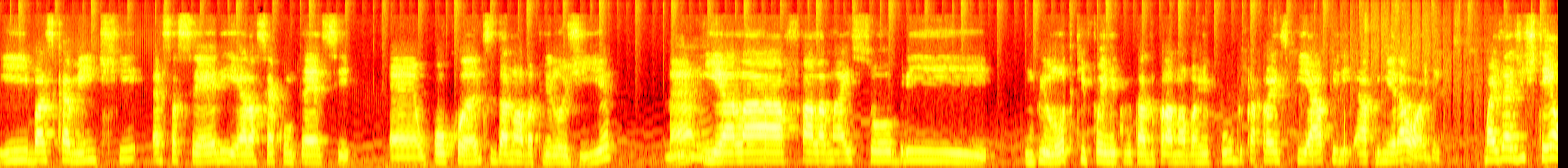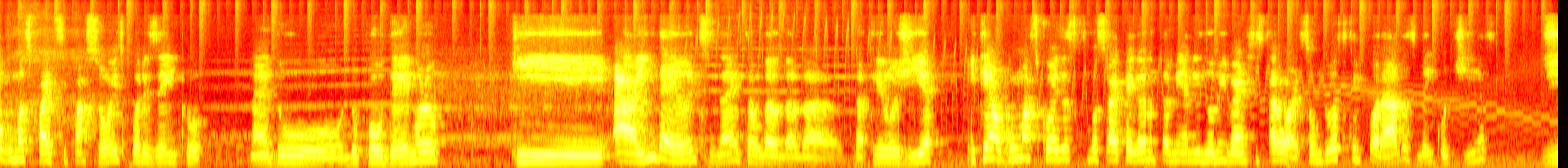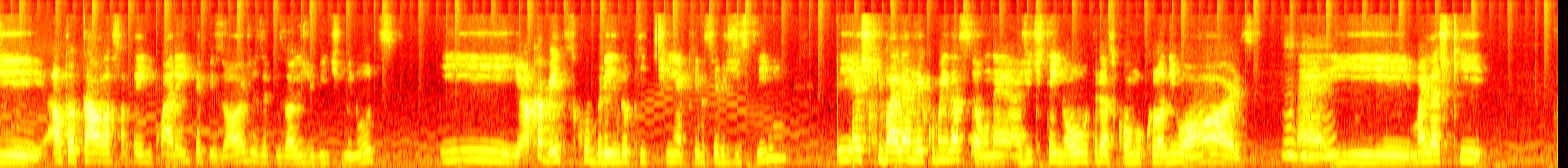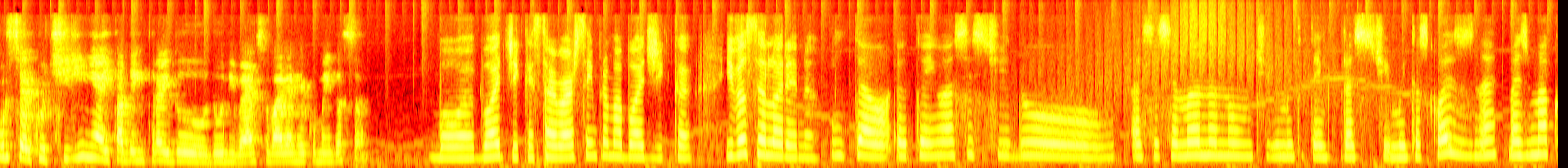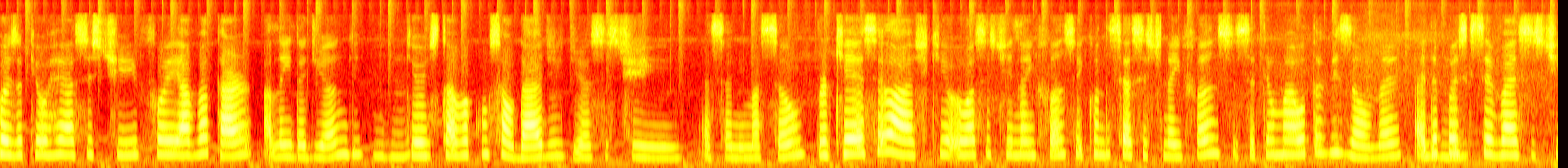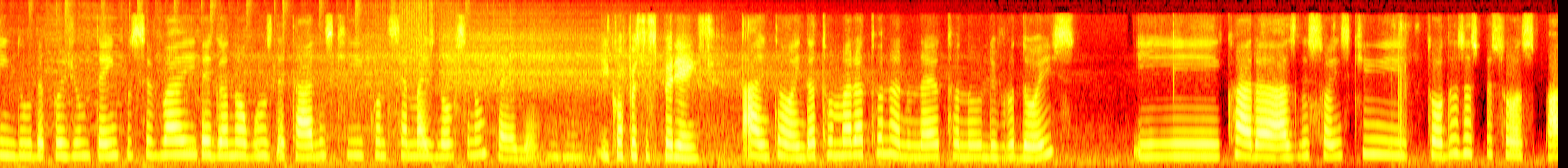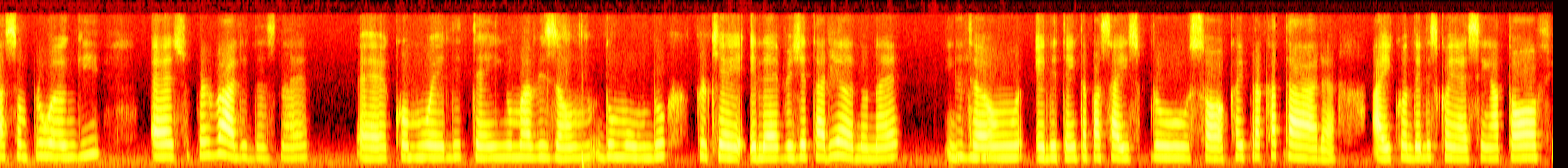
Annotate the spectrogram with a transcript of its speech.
e basicamente essa série ela se acontece é, um pouco antes da nova trilogia, né? Uhum. E ela fala mais sobre um piloto que foi recrutado pela Nova República para espiar a, pri- a Primeira Ordem. Mas a gente tem algumas participações, por exemplo, né, do, do Paul Dameron, que ainda é antes, né? Então da, da, da, da trilogia. E tem algumas coisas que você vai pegando também ali do universo Star Wars. São duas temporadas bem curtinhas. De, ao total, ela só tem 40 episódios, episódios de 20 minutos. E eu acabei descobrindo que tinha aqui no serviço de streaming. E acho que vale a recomendação, né? A gente tem outras como Clone Wars, Uhum. né? E, mas acho que por ser curtinha e tá dentro aí do, do universo, vale a recomendação. Boa, boa dica. Star Wars sempre é uma boa dica. E você, Lorena? Então, eu tenho assistido. Essa semana não tive muito tempo para assistir muitas coisas, né? Mas uma coisa que eu reassisti foi Avatar, a lenda de Yang, Uhum. que eu estava com saudade de assistir essa animação. Porque, sei lá, acho que eu assisti na infância e quando você assiste na infância, você tem uma outra visão, né? Aí depois que você vai assistindo, depois de um tempo, você vai pegando alguns detalhes que quando você é mais novo você não pega. Uhum. E qual foi a sua experiência? Ah, então, ainda tô maratonando, né? Eu tô no livro 2. E, cara, as lições que todas as pessoas passam pro Ang é super válidas, né? É, como ele tem uma visão do mundo, porque ele é vegetariano, né? Então, ele tenta passar isso pro Sokka e pra Katara. Aí, quando eles conhecem a Toph,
